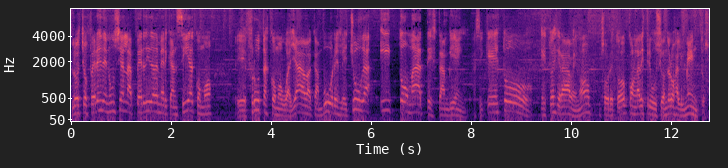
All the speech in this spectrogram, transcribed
Los choferes denuncian la pérdida de mercancía como eh, frutas como guayaba, cambures, lechuga y tomates también. Así que esto, esto es grave, ¿no? Sobre todo con la distribución de los alimentos.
